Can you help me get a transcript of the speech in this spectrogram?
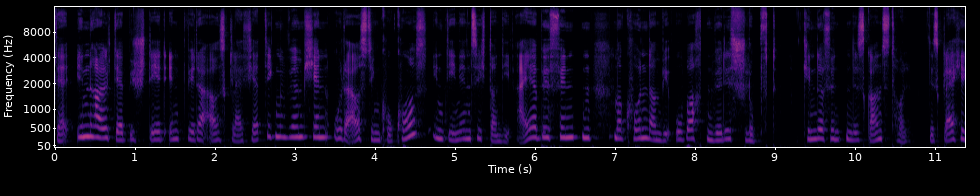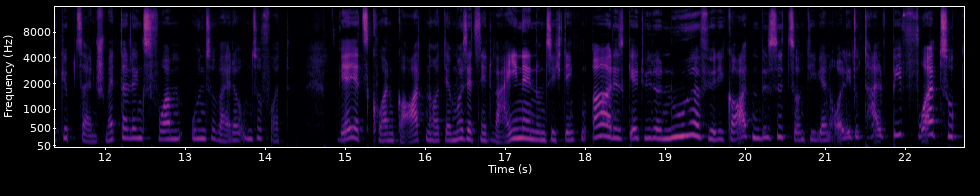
Der Inhalt, der besteht entweder aus gleichfertigen Würmchen oder aus den Kokons, in denen sich dann die Eier befinden. Man kann dann beobachten, wie das schlupft. Kinder finden das ganz toll. Das gleiche gibt es in Schmetterlingsform und so weiter und so fort. Wer jetzt keinen Garten hat, der muss jetzt nicht weinen und sich denken, ah, das geht wieder nur für die Gartenbesitzer und die werden alle total bevorzugt.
